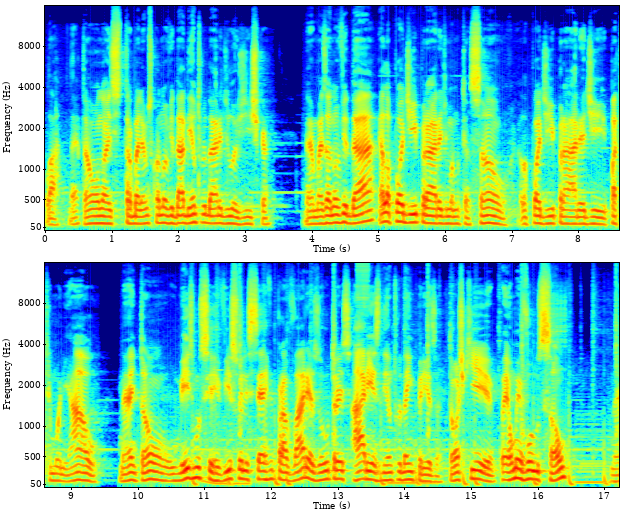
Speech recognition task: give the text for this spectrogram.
lá, né? Então nós trabalhamos com a novidade dentro da área de logística. Né? Mas a novidade, ela pode ir para a área de manutenção, ela pode ir para a área de patrimonial, né? Então, o mesmo serviço ele serve para várias outras áreas dentro da empresa. Então, acho que é uma evolução né?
